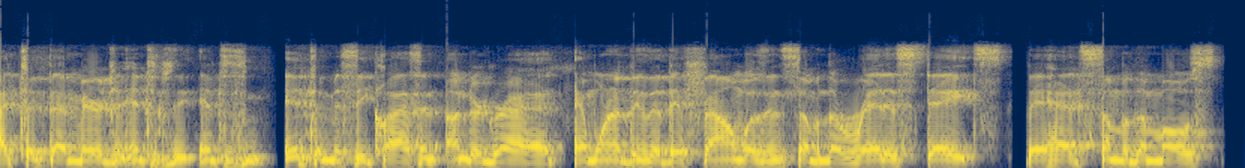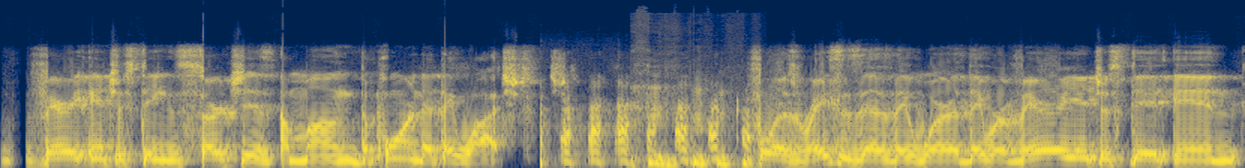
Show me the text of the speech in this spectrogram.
I took that marriage and intimacy, intimacy intimacy class in undergrad, and one of the things that they found was in some of the reddest states, they had some of the most very interesting searches among the porn that they watched. For as racist as they were, they were very interested in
